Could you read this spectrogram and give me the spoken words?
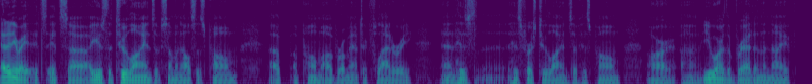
at any rate, it's it's. Uh, I use the two lines of someone else's poem, uh, a poem of romantic flattery, and his uh, his first two lines of his poem are, uh, "You are the bread and the knife."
